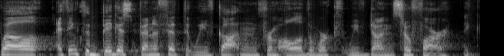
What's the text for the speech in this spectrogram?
Well, I think the biggest benefit that we've gotten from all of the work that we've done so far, like,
